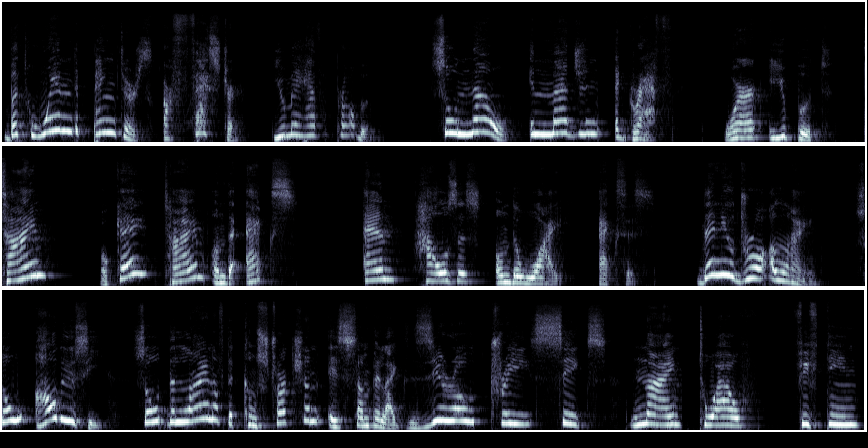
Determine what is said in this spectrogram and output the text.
But when the painters are faster, you may have a problem. So now imagine a graph where you put time, okay, time on the x and houses on the y axis. Then you draw a line. So how do you see? So the line of the construction is something like 0, 3, 6, 9, 12, 15,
